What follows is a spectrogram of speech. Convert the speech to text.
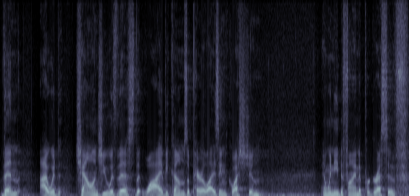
then I would challenge you with this that why becomes a paralyzing question. And we need to find a progressive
